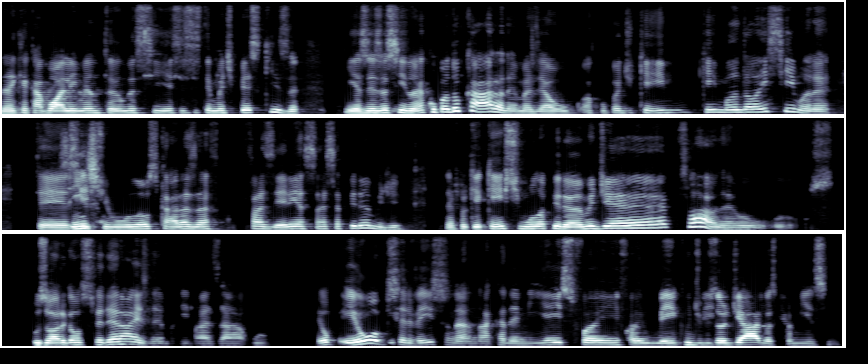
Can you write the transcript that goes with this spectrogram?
né? Que acabou alimentando esse, esse sistema de pesquisa. E às vezes, assim, não é culpa do cara, né? Mas é o, a culpa de quem, quem manda lá em cima, né? Você estimula os caras a fazerem essa, essa pirâmide. Né? Porque quem estimula a pirâmide é, sei lá, né? Os, os órgãos federais, né? Mas a, o, eu, eu observei isso na, na academia e isso foi, foi meio que um divisor de águas para mim, assim.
